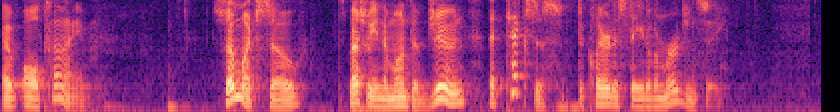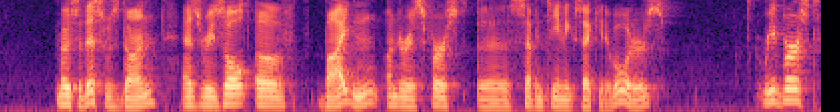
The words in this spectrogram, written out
of all time. So much so, especially in the month of June, that Texas declared a state of emergency. Most of this was done as a result of Biden, under his first uh, 17 executive orders, reversed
